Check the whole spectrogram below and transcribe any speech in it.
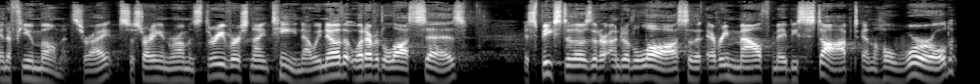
in a few moments, right? So starting in Romans 3, verse 19. Now we know that whatever the law says, it speaks to those that are under the law, so that every mouth may be stopped and the whole world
